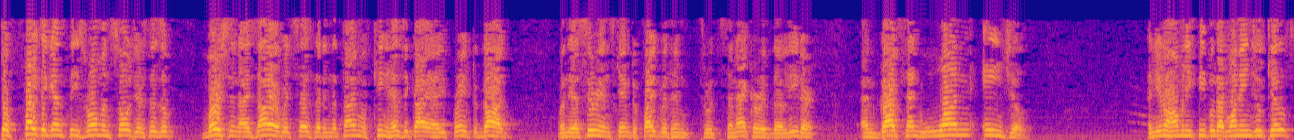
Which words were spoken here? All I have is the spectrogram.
to fight against these Roman soldiers. There's a verse in Isaiah which says that in the time of King Hezekiah, he prayed to God when the Assyrians came to fight with him through Sennacherib, their leader, and God sent one angel. And you know how many people that one angel kills?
